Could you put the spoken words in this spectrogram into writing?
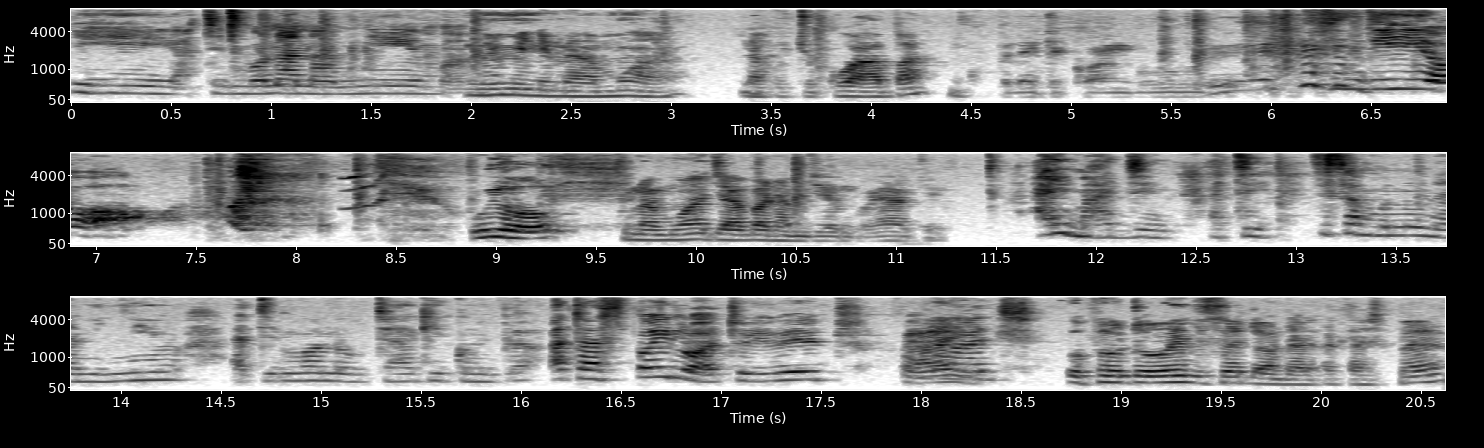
Eh, ati mbona na mnyima Mimi nimeamua na kuchukua hapa nikupeleke kwangu. sindio Huyo tunamwacha hapa na mjengo yake. I imagine ati sisa mbona unaninyima ati mbona utaki kunipea hata spoil watoi wetu Ai. Imagine. Upeto wetu sasa ndo ataspare.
